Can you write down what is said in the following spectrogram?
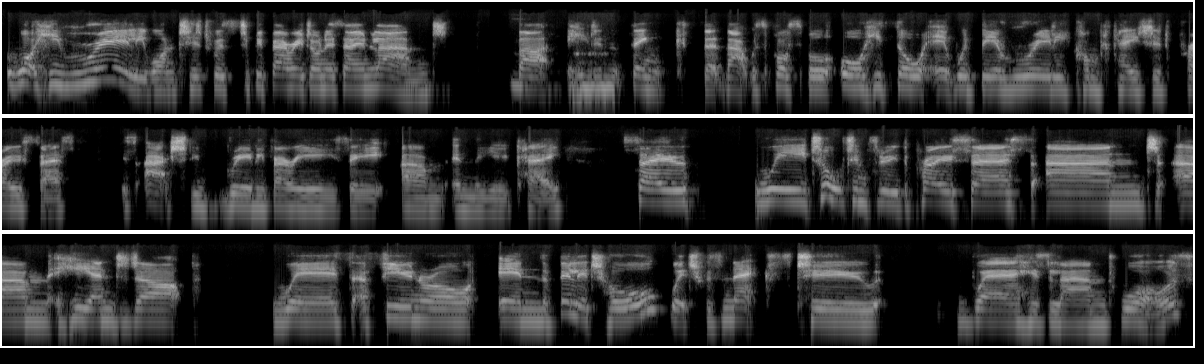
what he really wanted was to be buried on his own land. But he didn't think that that was possible, or he thought it would be a really complicated process. It's actually really very easy um, in the UK. So we talked him through the process, and um, he ended up with a funeral in the village hall, which was next to where his land was.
